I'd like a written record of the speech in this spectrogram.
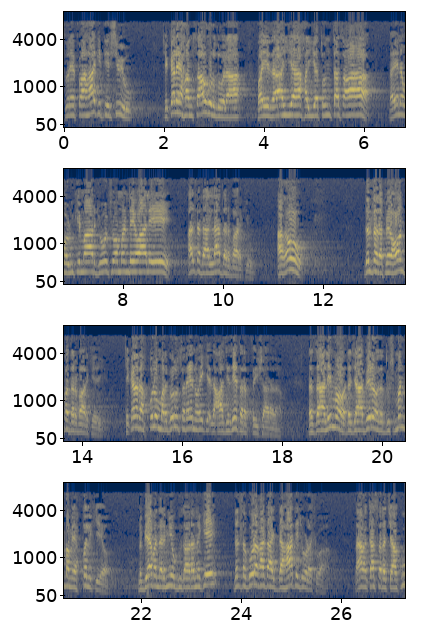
سوره طه کې تیر شویو چې کله همسا غردولا فاذا هي حيه تسعى داینه وړو کې مار جوړ شو منډه والے الته د الله دربار کې هغه دلته د فرعون په دربار کې دی چې کله خپل مرګرو سره نه وي کې د عاجزې طرف ته اشاره ده د ظالم او د جابر او د دشمن به خپل کیو نو بیا به نرمي او گزاره نه کې دلته ګوره غټه اجدهات جوړه شوه دا کا سره چاکو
